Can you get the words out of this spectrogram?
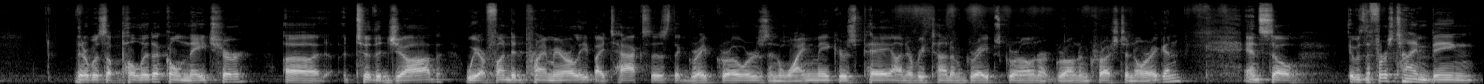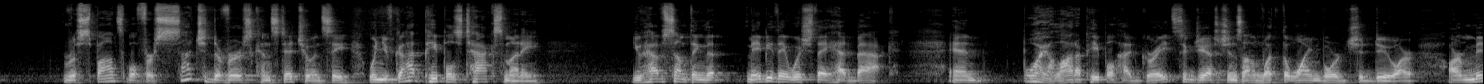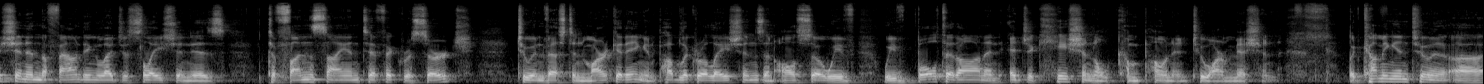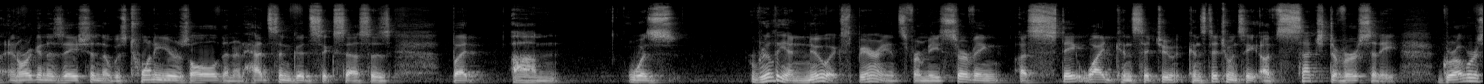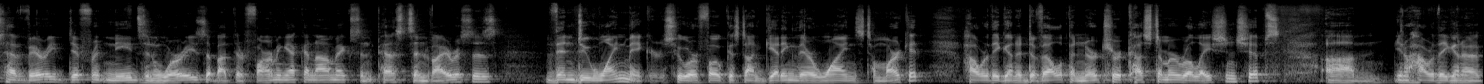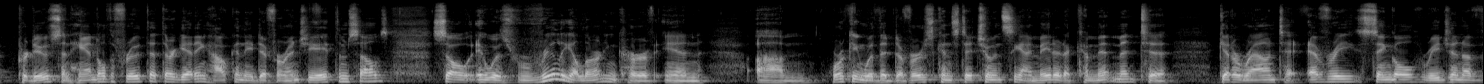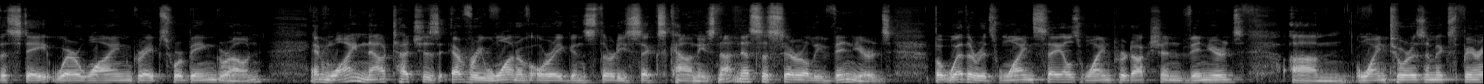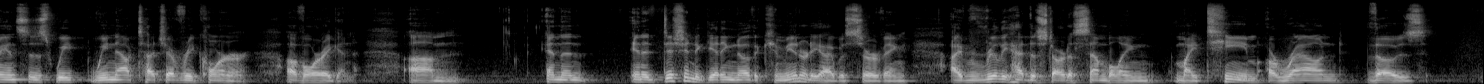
there was a political nature uh, to the job. We are funded primarily by taxes that grape growers and winemakers pay on every ton of grapes grown or grown and crushed in Oregon. And so it was the first time being responsible for such a diverse constituency. When you've got people's tax money, you have something that maybe they wish they had back. And boy, a lot of people had great suggestions on what the wine board should do. Our, our mission in the founding legislation is to fund scientific research, to invest in marketing and public relations, and also we've, we've bolted on an educational component to our mission. But coming into a, uh, an organization that was 20 years old and it had some good successes, but um, was really a new experience for me serving a statewide constitu- constituency of such diversity. Growers have very different needs and worries about their farming economics and pests and viruses than do winemakers who are focused on getting their wines to market. How are they going to develop and nurture customer relationships? Um, you know, how are they going to produce and handle the fruit that they're getting? How can they differentiate themselves? So it was really a learning curve in um, working with a diverse constituency, I made it a commitment to get around to every single region of the state where wine grapes were being grown. And wine now touches every one of Oregon's 36 counties, not necessarily vineyards, but whether it's wine sales, wine production, vineyards, um, wine tourism experiences, we, we now touch every corner of Oregon. Um, and then, in addition to getting to know the community I was serving, I really had to start assembling my team around those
